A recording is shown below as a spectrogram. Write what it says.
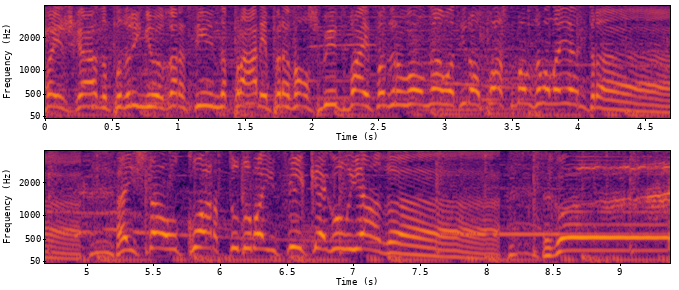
bem jogado, Pedrinho agora sim para a área para Valschmidt, vai fazer o gol, não, atira o poste, mas a bola entra! Aí está o quarto do Benfica, goleada! Gol!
